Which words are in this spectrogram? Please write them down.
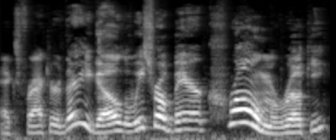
X Fractor. There you go. Luis Robert, Chrome rookie.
